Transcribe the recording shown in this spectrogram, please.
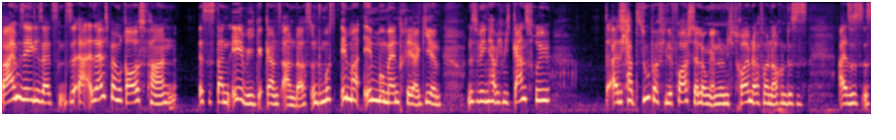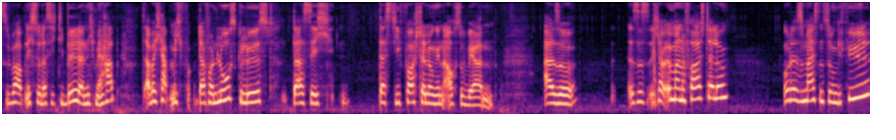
beim Segelsetzen, selbst beim Rausfahren, ist es dann ewig ganz anders und du musst immer im Moment reagieren. Und deswegen habe ich mich ganz früh, also ich habe super viele Vorstellungen und ich träume davon noch und das ist, also es ist überhaupt nicht so, dass ich die Bilder nicht mehr habe, aber ich habe mich davon losgelöst, dass ich, dass die Vorstellungen auch so werden. Also es ist, ich habe immer eine Vorstellung oder es ist meistens so ein Gefühl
